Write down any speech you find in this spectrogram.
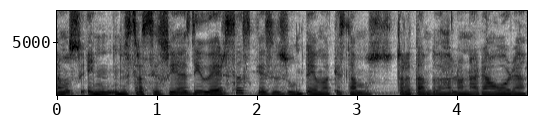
Estamos en nuestras sociedades diversas, que ese es un tema que estamos tratando de jalonar ahora,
